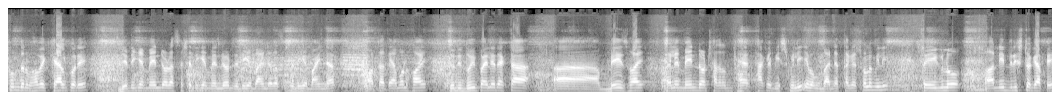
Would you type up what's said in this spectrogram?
সুন্দরভাবে খেয়াল করে যেদিকে মেন রোড আছে সেদিকে মেন রোড যেদিকে বাইন্ডার আছে সেদিকে বাইন্ডার অর্থাৎ এমন হয় যদি দুই পাইলের একটা বেজ হয়, তাহলে মেইন রড সাধারণত থাকে বিশ মিলি এবং বাইন্ডার থাকে ষোলো মিলি তো এইগুলো নির্দিষ্ট গ্যাপে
